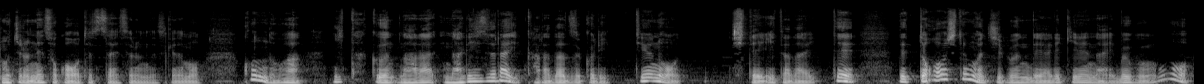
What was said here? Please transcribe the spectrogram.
もちろんね、そこはお手伝いするんですけども、今度は痛くなら、なりづらい体づくりっていうのをしていただいて、で、どうしても自分でやりきれない部分を、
